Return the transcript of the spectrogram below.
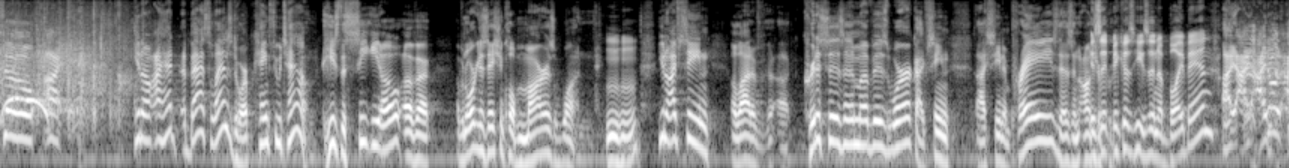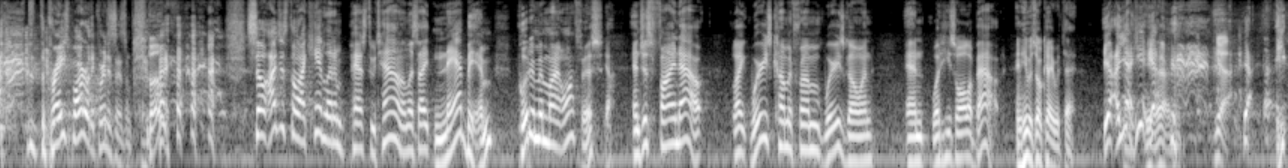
So I, you know, I had Baz Lansdorp came through town. He's the CEO of a of an organization called Mars One. Mm-hmm. You know, I've seen a lot of uh, criticism of his work. I've seen I've seen him praised as an entrepreneur. Is it because he's in a boy band? I, I, I don't the praise part or the criticism. Both. So I just thought I can't let him pass through town unless I nab him, put him in my office, Yeah. and just find out like where he's coming from, where he's going, and what he's all about. And he was okay with that. Yeah, yeah, he, yeah, Yeah. yeah. He,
